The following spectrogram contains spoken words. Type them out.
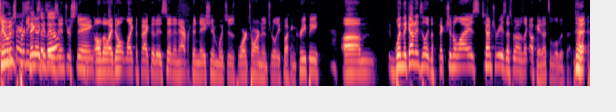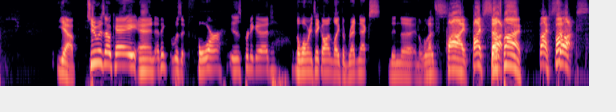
Two is pretty good because it was interesting. Although I don't like the fact that it's set in an African nation, which is war torn and it's really fucking creepy. Um, when they got into like the fictionalized countries, that's when I was like, okay, that's a little bit better. Yeah, two is okay, and I think was it four is pretty good. The one where you take on like the rednecks in the in the That's woods. five. Five sucks. That's five. Five Fi- sucks.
